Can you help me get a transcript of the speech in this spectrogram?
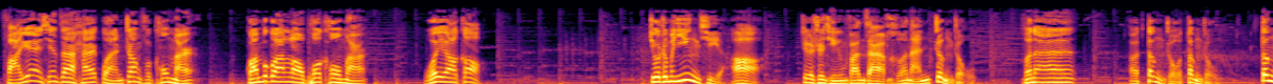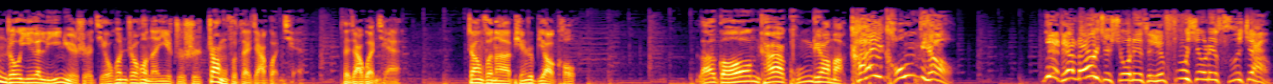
法院现在还管丈夫抠门管不管老婆抠门我也要告。就这么硬气啊！这个事情发生在河南郑州，河南啊邓州邓州邓州一个李女士结婚之后呢，一直是丈夫在家管钱。在家管钱，丈夫呢平时比较抠。老公开下空调嘛，开空调。你那天哪儿去学的这些腐朽的思想？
